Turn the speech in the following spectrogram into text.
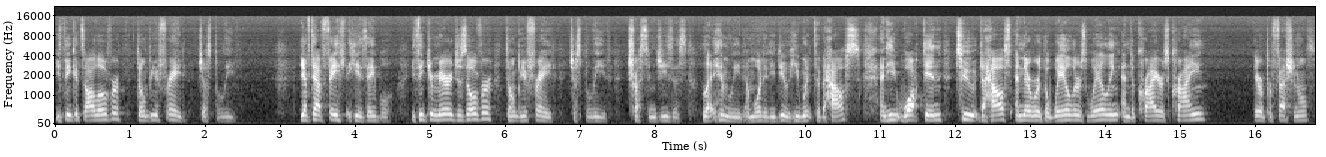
You think it's all over? Don't be afraid. Just believe. You have to have faith that He is able. You think your marriage is over? Don't be afraid. Just believe. Trust in Jesus. Let Him lead. And what did He do? He went to the house and He walked into the house, and there were the wailers wailing and the criers crying. They were professionals.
